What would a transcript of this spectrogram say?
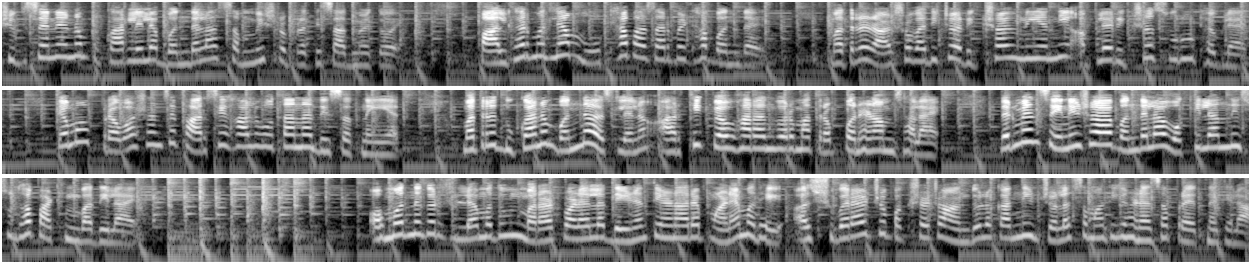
शिवसेनेनं पुकारलेल्या बंदला संमिश्र प्रतिसाद मिळतोय. पालघरमधल्या मोठ्या बाजारपेठा बंद आहेत. मात्र राष्ट्रवादीच्या रिक्षा युनियननी आपल्या रिक्षा सुरू ठेवल्या आहेत. त्यामुळे प्रवाशांचे फारसे हाल होताना दिसत नाही आहेत मात्र दुकानं बंद असल्यानं आर्थिक व्यवहारांवर मात्र परिणाम झाला आहे दरम्यान सेनेच्या या बंदला वकिलांनी सुद्धा पाठिंबा आहे अहमदनगर जिल्ह्यामधून मराठवाड्याला देण्यात येणाऱ्या पाण्यामध्ये आज शिवराज्य पक्षाच्या आंदोलकांनी जलसमाधी घेण्याचा प्रयत्न केला.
